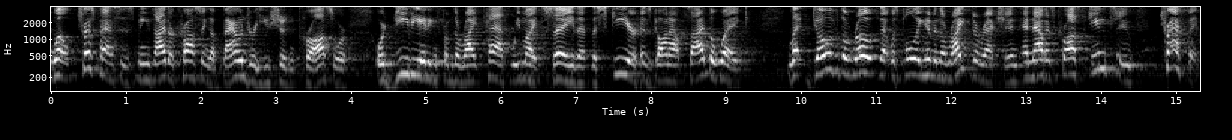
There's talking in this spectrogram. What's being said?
well, trespasses means either crossing a boundary you shouldn't cross or, or deviating from the right path. We might say that the skier has gone outside the wake, let go of the rope that was pulling him in the right direction, and now has crossed into traffic.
